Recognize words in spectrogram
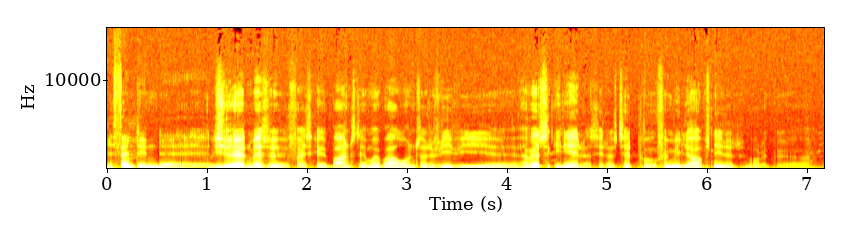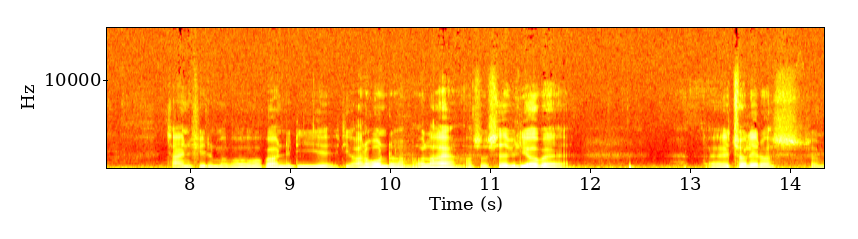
Jeg fandt en... Øh, Hvis I hører en masse friske barnstemmer i baggrunden, så er det fordi, vi øh, har været så geniale at sætte os tæt på familieafsnittet, hvor der kører tegnefilm, og hvor, hvor børnene de, øh, de render rundt og, og leger. Og så sidder vi lige op af, et toilet også, som,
